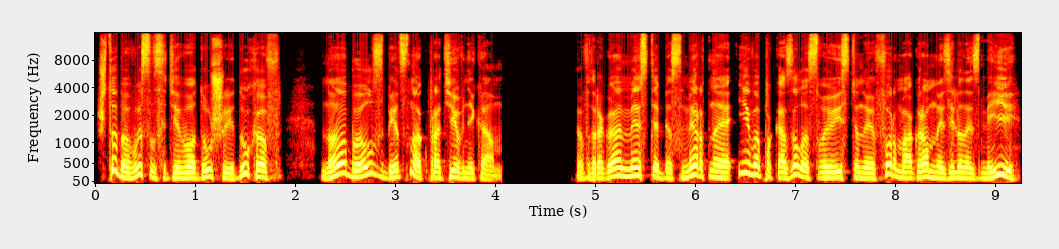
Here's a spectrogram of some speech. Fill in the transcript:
чтобы высосать его души и духов, но был сбит с ног противником. В другом месте бессмертная Ива показала свою истинную форму огромной зеленой змеи,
